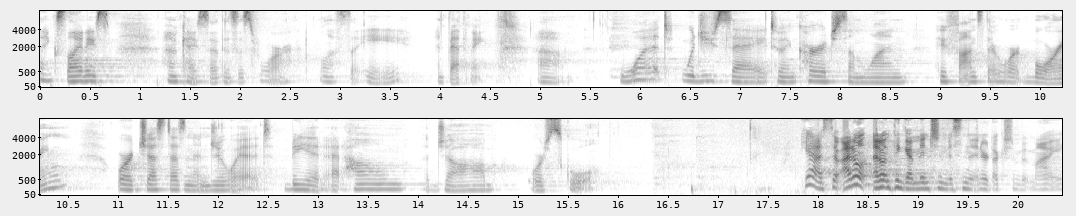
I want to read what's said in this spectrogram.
Thanks, ladies. Okay, so this is for Melissa E. and Bethany. Um, what would you say to encourage someone who finds their work boring or just doesn't enjoy it, be it at home, a job, or school? Yeah, so I don't I don't think I mentioned this in the introduction, but my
